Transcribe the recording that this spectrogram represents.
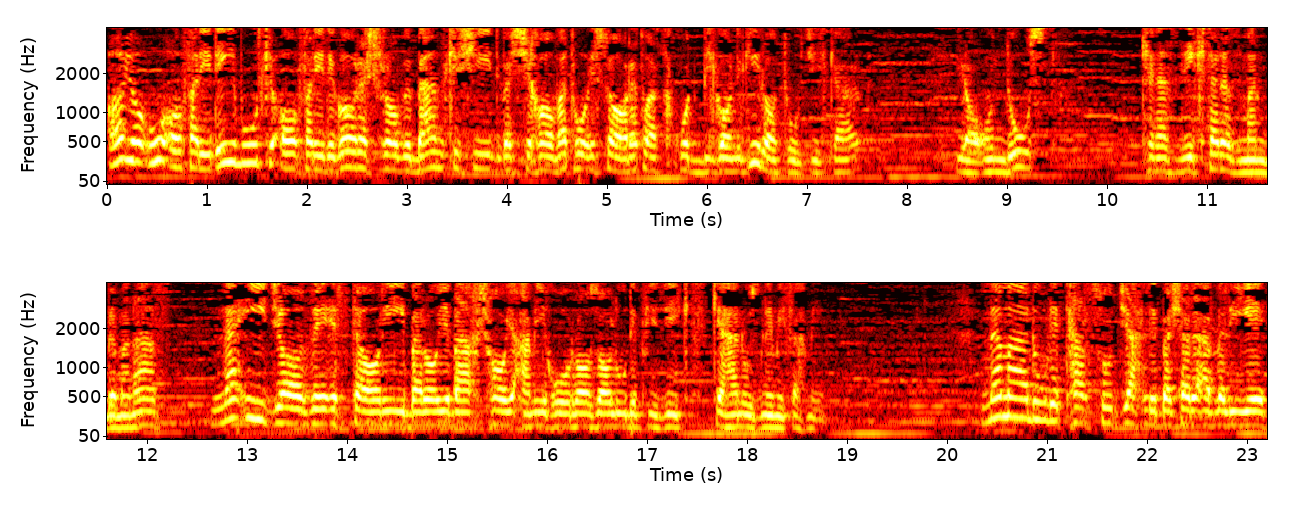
آیا او آفریده ای بود که آفریدگارش را به بند کشید و شقاوت و اسارت و از خود بیگانگی را توجیه کرد؟ یا اون دوست که نزدیکتر از من به من است نه ایجاز استعاری برای بخشهای عمیق و رازآلود فیزیک که هنوز نمی‌فهمیم. نه معلول ترس و جهل بشر اولیه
